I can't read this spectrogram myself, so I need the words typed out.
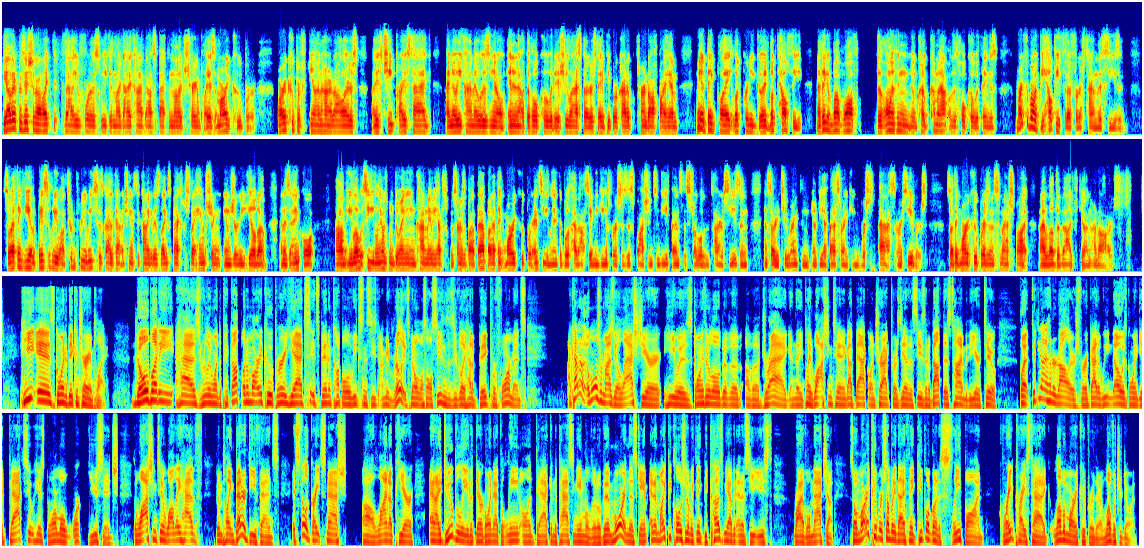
The other position I like the value for this week is another guy that kind of bounced back. Another sharing play is Amari Cooper. Amari Cooper, fifty nine hundred dollars. Nice cheap price tag. I know he kind of was, you know, in and out the whole COVID issue last Thursday. People were kind of turned off by him. Made a big play, looked pretty good, looked healthy. And I think above all, the only thing you know, coming out of this whole COVID thing is Mark Cooper might be healthy for the first time this season. So I think you have basically about two to three weeks. This guy's got a chance to kind of get his legs back, especially that hamstring injury healed up and his ankle. Um, you love what CeeDee Lamb's been doing, and kind of maybe have some concerns about that. But I think Amari Cooper and CeeDee Lamb could both have outstanding games versus this Washington defense that struggled the entire season and 32 ranked in you know, DFS ranking versus pass and receivers. So I think Amari Cooper is in a smash spot, and I love the value, $5,900. He is going to be a contrarian play. Nobody has really wanted to pick up on Amari Cooper yet. It's been a couple of weeks since he's, I mean, really, it's been almost all season since he really had a big performance. I kind of almost reminds me of last year. He was going through a little bit of a, of a drag, and then he played Washington and got back on track towards the end of the season, about this time of the year, too. But $5,900 for a guy that we know is going to get back to his normal work usage. The Washington, while they have been playing better defense, it's still a great smash uh, lineup here. And I do believe that they're going to have to lean on Dak in the passing game a little bit more in this game. And it might be closer than we think because we have an NFC East rival matchup. So Amari Cooper is somebody that I think people are going to sleep on. Great price tag. Love Amari Cooper there. Love what you're doing.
